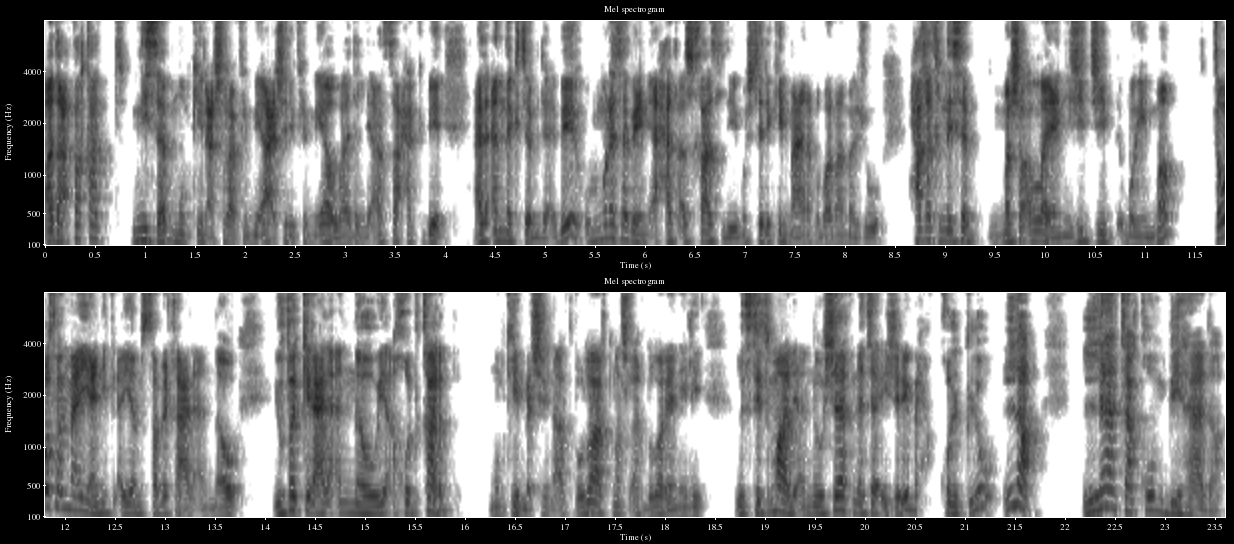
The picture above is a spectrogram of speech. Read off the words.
أضع فقط نسب ممكن 10% 20% وهذا اللي أنصحك به على أنك تبدأ به. وبالمناسبة يعني أحد الاشخاص اللي مشتركين معنا في البرنامج وحقق نسب ما شاء الله يعني جد جد مهمة. تواصل معي يعني في الأيام السابقة على أنه يفكر على أنه يأخذ قرض. ممكن ب 20000 دولار 12000 دولار يعني للاستثمار لأنه شاف نتائج ربح قلت له لا لا تقوم بهذا.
